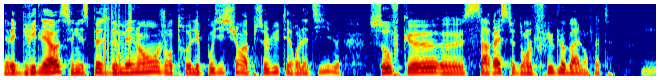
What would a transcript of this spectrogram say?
Et avec Grid Layout, c'est une espèce de mélange entre les positions absolutes et relatives, sauf que euh, ça reste dans le flux global en fait. Hmm.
